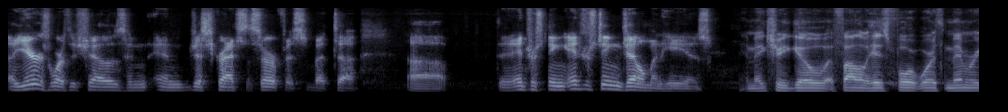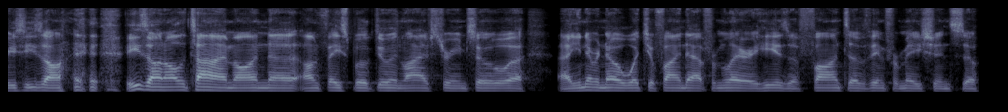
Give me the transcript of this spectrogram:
a year's worth of shows and, and just scratch the surface. But, uh, uh, interesting, interesting gentleman he is. And make sure you go follow his Fort Worth memories. He's on, he's on all the time on uh, on Facebook doing live streams. So uh, uh, you never know what you'll find out from Larry. He is a font of information. So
